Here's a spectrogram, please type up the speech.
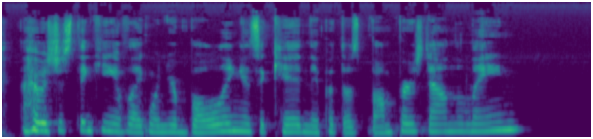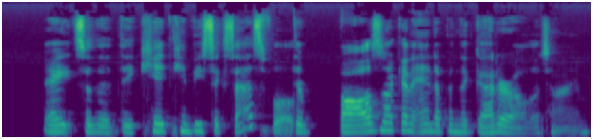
I was just thinking of like when you're bowling as a kid and they put those bumpers down the lane right? So that the kid can be successful. The ball's not going to end up in the gutter all the time.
